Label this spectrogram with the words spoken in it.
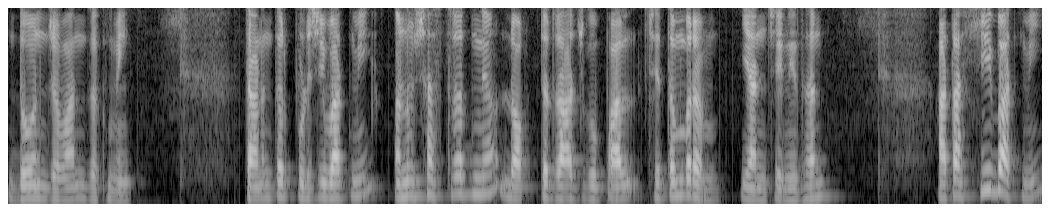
दोन जवान जखमी. त्यानंतर पुढची बातमी अणुशास्त्रज्ञ डॉक्टर राजगोपाल चिदंबरम यांचे निधन. आता ही बातमी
